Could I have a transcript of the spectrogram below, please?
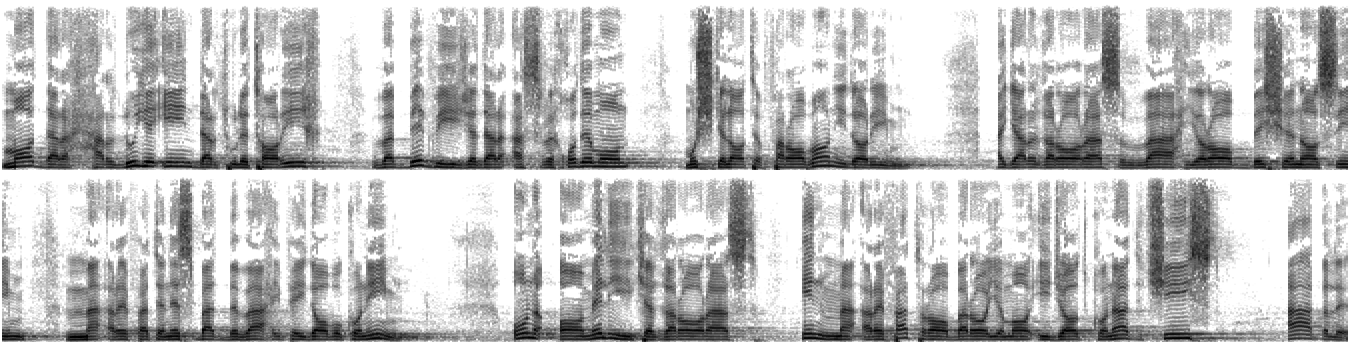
ما در هر دوی این در طول تاریخ و به ویژه در عصر خودمون مشکلات فراوانی داریم. اگر قرار است وحی را بشناسیم معرفت نسبت به وحی پیدا بکنیم. اون عاملی که قرار است این معرفت را برای ما ایجاد کند چیست؟ عقل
